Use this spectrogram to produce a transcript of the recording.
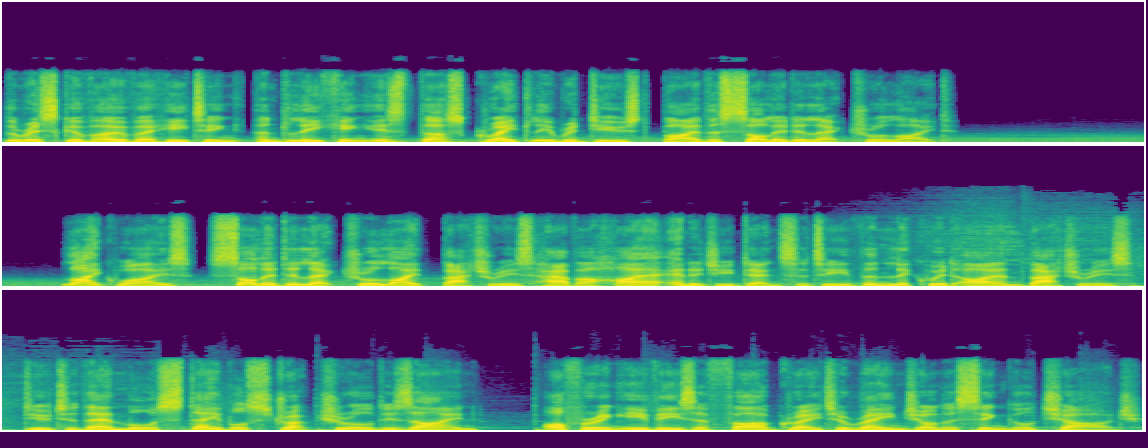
The risk of overheating and leaking is thus greatly reduced by the solid electrolyte. Likewise, solid electrolyte batteries have a higher energy density than liquid-ion batteries due to their more stable structural design, offering EVs a far greater range on a single charge.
